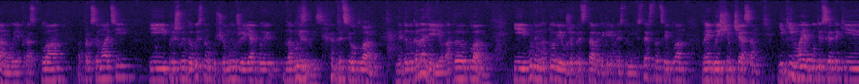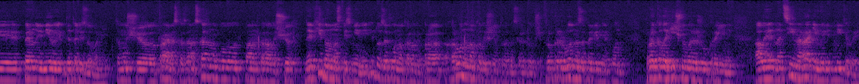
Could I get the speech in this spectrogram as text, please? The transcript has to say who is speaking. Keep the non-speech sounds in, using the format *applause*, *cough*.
Speaker 1: розглянули якраз план апроксимації і прийшли до висновку, що ми вже якби наблизились *laughs* до цього плану. Не до виконання його, а до плану. І будемо готові вже представити керівництву міністерства цей план найближчим часом, який має бути все-таки певною мірою деталізований. Тому що правильно сказано, сказано було паном Кагало, що необхідно вносити зміни і до закону охорони про охорону навколишнього природного середовища, про природно-заповідний фонд, про екологічну мережу України. Але на цій нараді ми відмітили,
